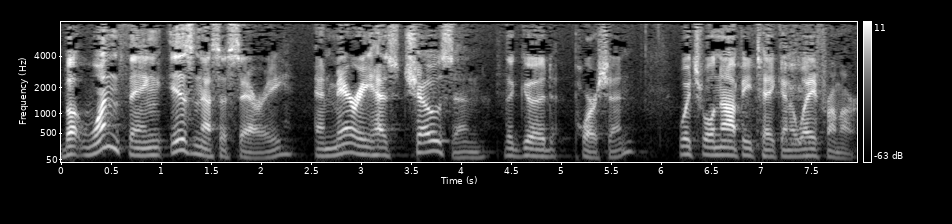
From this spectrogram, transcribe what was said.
But one thing is necessary, and Mary has chosen the good portion, which will not be taken away from her.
